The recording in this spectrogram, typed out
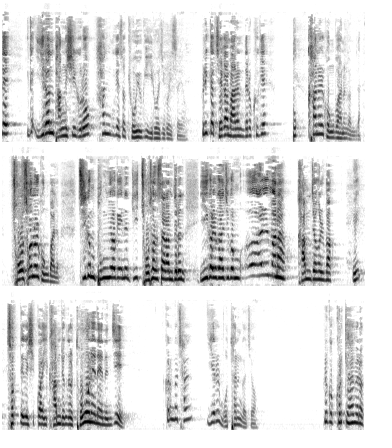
근데 그러니까 이런 방식으로 한국에서 교육이 이루어지고 있어요. 그러니까 제가 말하는 대로 그게 북한을 공부하는 겁니다. 조선을 공부하죠. 지금 북녘에 있는 이 조선 사람들은 이걸 가지고 얼마나 감정을 막 적대의식과 이 감정들을 동원해내는지 그런 걸 잘 이해를 못하는 거죠. 그리고 그렇게 하면은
